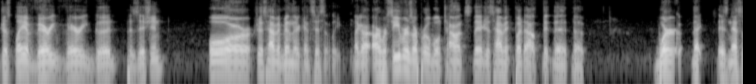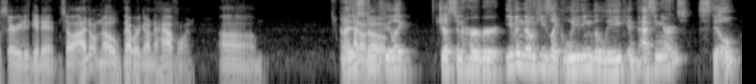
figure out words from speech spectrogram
just play a very, very good position, or just haven't been there consistently. Like our, our receivers are Pro Bowl talents; they just haven't put out the, the the work that is necessary to get in. So I don't know that we're going to have one. Um, And I just don't don't, feel like Justin Herbert, even though he's like leading the league in passing yards, still,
